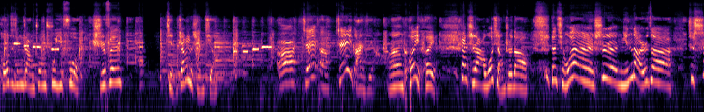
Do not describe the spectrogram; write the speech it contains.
猴子警长装出一副十分紧张的神情。啊，这啊这个案子呀，嗯，可以可以。但是啊，我想知道，呃，请问是您的儿子是失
